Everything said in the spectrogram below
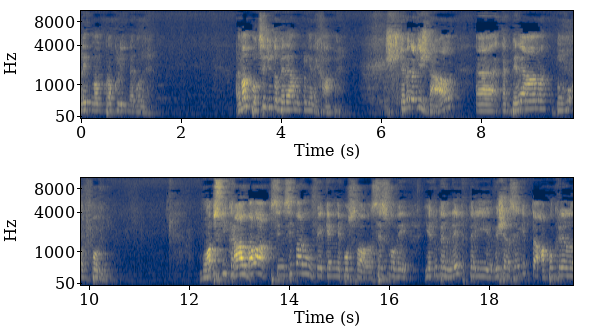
lid mám proklít nebo ne? Ale mám pocit, že to Bileam úplně nechápe. Čteme totiž dál, eh, tak Bileam Bohu odpoví. Moabský král Balak, syn Siparův, je ke mně poslal se slovy, je tu ten lid, který vyšel z Egypta a pokryl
